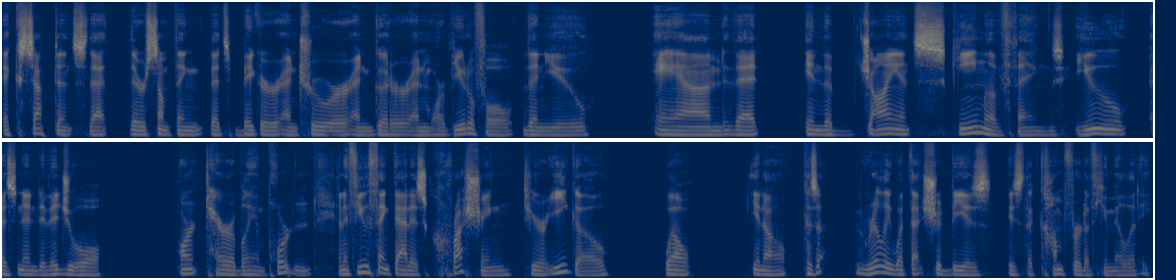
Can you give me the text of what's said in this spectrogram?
acceptance that there's something that's bigger and truer and gooder and more beautiful than you and that in the giant scheme of things you as an individual aren't terribly important. And if you think that is crushing to your ego, well, you know, because really what that should be is is the comfort of humility.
